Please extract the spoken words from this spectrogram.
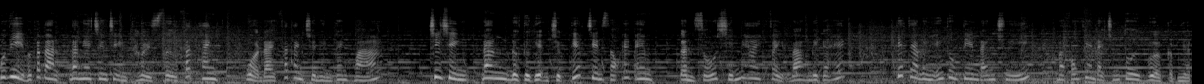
Quý vị và các bạn đang nghe chương trình Thời sự phát thanh của Đài Phát thanh Truyền hình Thanh Hóa. Chương trình đang được thực hiện trực tiếp trên 6 FM tần số 92,3 MHz. Tiếp theo là những thông tin đáng chú ý mà phóng viên đài chúng tôi vừa cập nhật.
